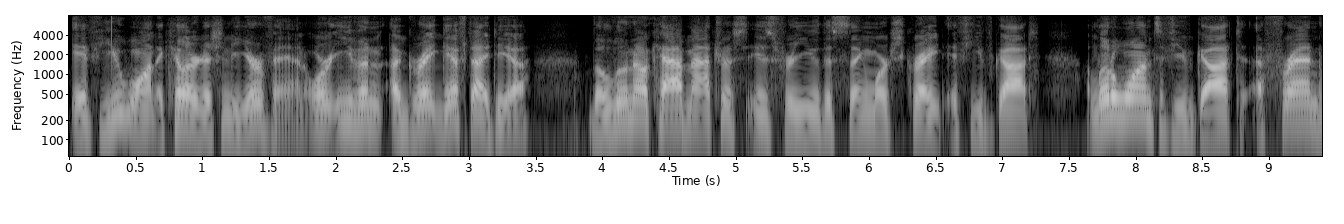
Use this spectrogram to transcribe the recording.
if you want a killer addition to your van or even a great gift idea, the Luno cab mattress is for you. This thing works great if you've got little ones, if you've got a friend,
